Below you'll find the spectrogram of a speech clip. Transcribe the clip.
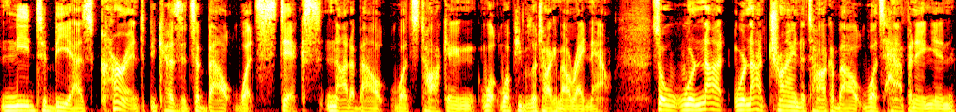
need to be as current because it's about what sticks, not about what's talking, what, what people are talking about right now. So we're not we're not trying to talk about what's happening in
